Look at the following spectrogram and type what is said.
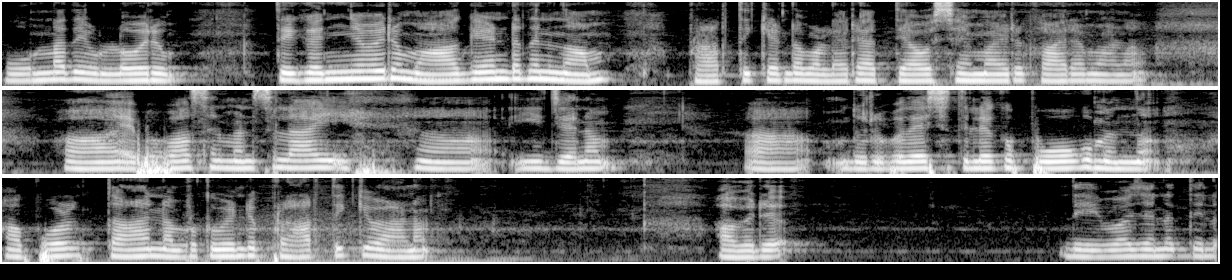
പൂർണതയുള്ളവരും തികഞ്ഞവരുമാകേണ്ടതിന് നാം പ്രാർത്ഥിക്കേണ്ട വളരെ അത്യാവശ്യമായൊരു കാര്യമാണ്. എപ്പവാസൻ മനസ്സിലായി. ഈ ജനം ദുരുപദേശത്തിലേക്ക് പോകുമെന്ന്. അപ്പോൾ താൻ അവർക്ക് വേണ്ടി പ്രാർത്ഥിക്കുവാണ്. അവർ ദൈവജനത്തിൽ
